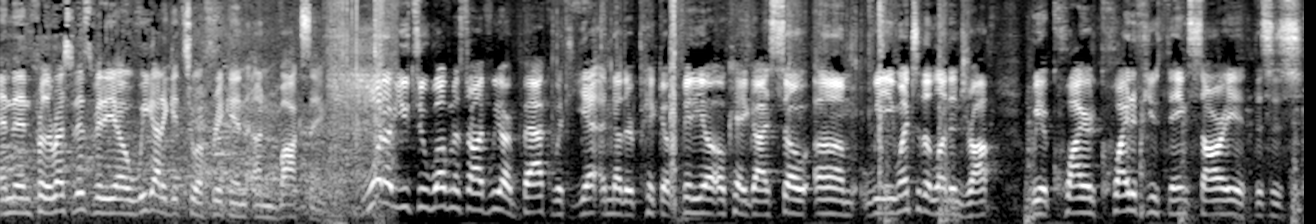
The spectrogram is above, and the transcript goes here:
And then for the rest of this video, we got to get to a freaking unboxing. What up, YouTube? Welcome to Starr Life. We are back with yet another pickup video. Okay, guys, so um, we went to the London drop. We acquired quite a few things. Sorry if this is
